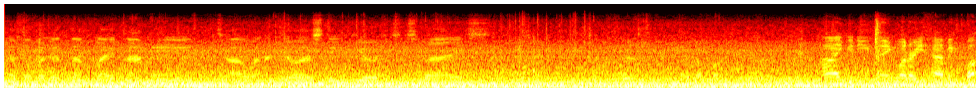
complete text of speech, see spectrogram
Napakagandang flight namin sa awa ng Diyos. Thank you, Jesus Christ. Ayan, Hi, good evening. What are you having po?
